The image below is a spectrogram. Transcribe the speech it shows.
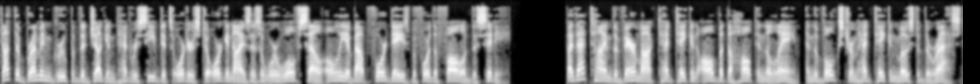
the Bremen group of the Jugend had received its orders to organize as a werewolf cell only about four days before the fall of the city. By that time the Wehrmacht had taken all but the Halt and the Lame, and the Volkssturm had taken most of the rest.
